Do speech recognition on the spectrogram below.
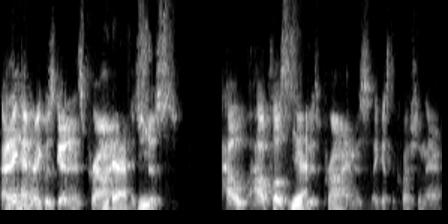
I think Henrique was good in his prime. Yeah, it's he, just how how close is yeah. he to his prime is I guess the question there.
